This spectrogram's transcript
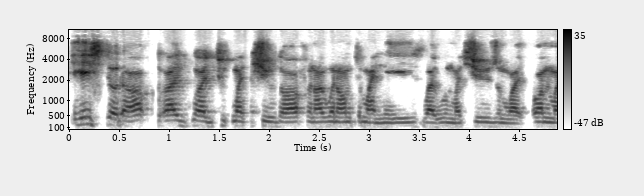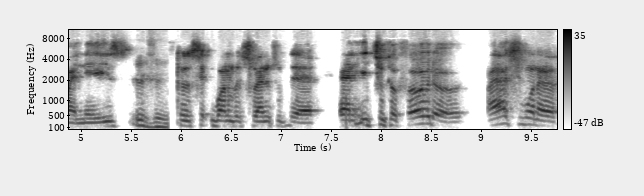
He stood up. I like took my shoes off and I went onto my knees, like with my shoes and like on my knees Mm-hmm. because one of his friends was there, and he took a photo. I actually want to.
